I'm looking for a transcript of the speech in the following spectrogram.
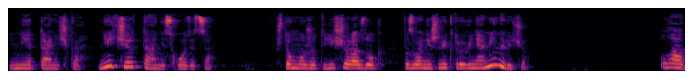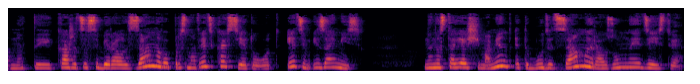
Нет, Танечка, ни черта не сходится. Что, может, еще разок позвонишь Виктору Вениаминовичу? Ладно, ты, кажется, собиралась заново просмотреть кассету, вот этим и займись. На настоящий момент это будет самое разумное действие.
